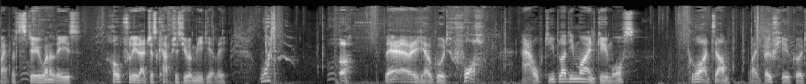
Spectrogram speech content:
Right, let's do one of these. Hopefully that just captures you immediately. What? Oh, there we go, good. Whoa. Ow, do you bloody mind, Gumoss? God damn. Right, both you, good.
